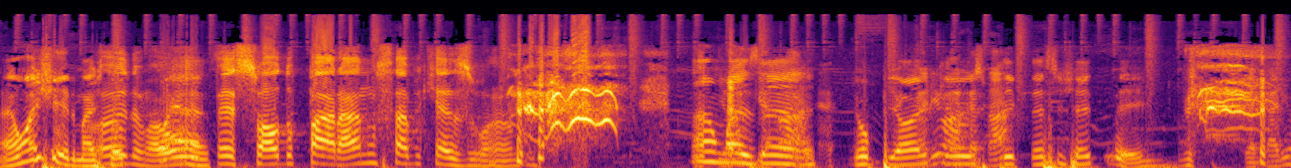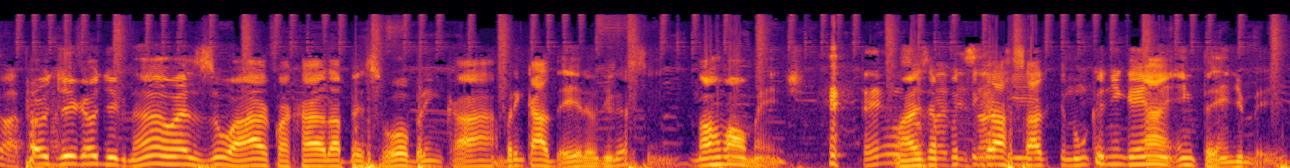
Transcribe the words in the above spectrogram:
É uma gíria, mas todo mundo. O pessoal do Pará não sabe o que é zoando. Não, mas é. O pior é que eu tá? explico desse jeito mesmo. É carioca. Eu tá? digo, eu digo, não, é zoar com a cara da pessoa, brincar, brincadeira, eu digo assim, normalmente. Mas é muito engraçado que... nunca ninguém entende mesmo.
